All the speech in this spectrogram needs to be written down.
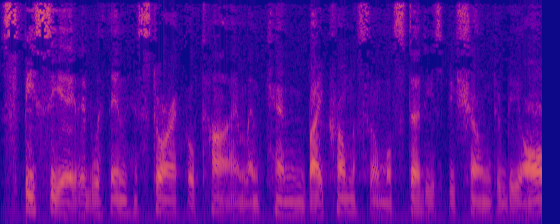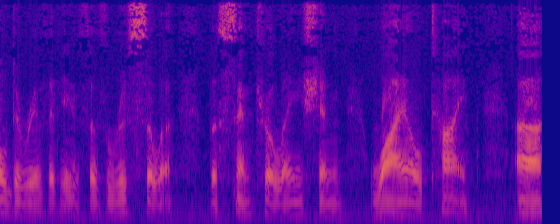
speciated within historical time and can, by chromosomal studies, be shown to be all derivative of Ruderalis, the Central Asian wild type, uh,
